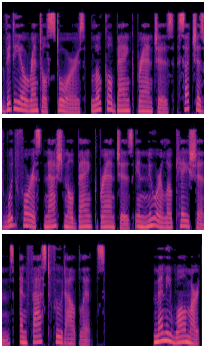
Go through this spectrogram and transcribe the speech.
video rental stores, local bank branches such as Woodforest National Bank branches in newer locations, and fast food outlets. Many Walmart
